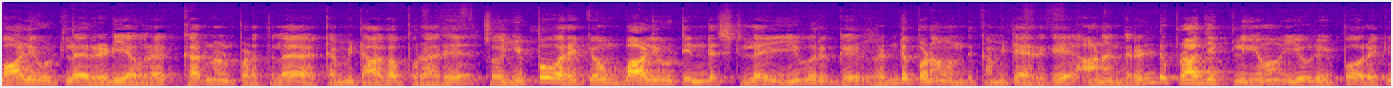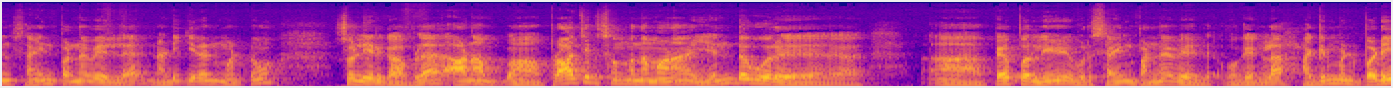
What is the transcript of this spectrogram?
பாலிவுட்டில் ரெடி ஆகிற கர்ணன் படத்தில் கமிட் ஆக போகிறாரு ஸோ இப்போ வரைக்கும் பாலிவுட் இண்டஸ்ட்ரியில் இவருக்கு ரெண்டு படம் வந்து கமிட் ஆகிருக்கு ஆனால் இந்த ரெண்டு ப்ராஜெக்ட்லேயும் இவர் இப்போ வரைக்கும் சைன் பண்ணவே இல்லை. நடிக்கிறேன்னு மட்டும் சொல்லியிருக்காப்புல. ஆனால் ப்ராஜெக்ட் சம்மந்தமான எந்த ஒரு பேப்பர்லேயும் இவர் சைன் பண்ணவே இல்லை. ஓகேங்களா அக்ரிமெண்ட் படி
